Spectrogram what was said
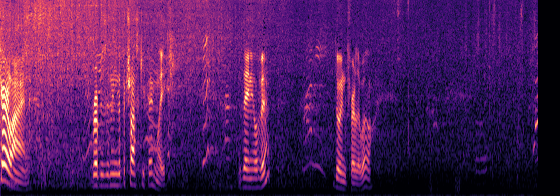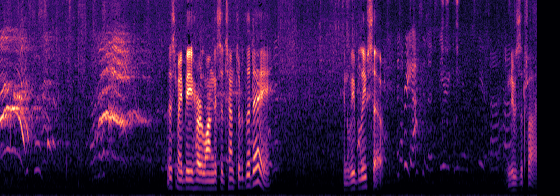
Caroline, representing the Petrowski family. Daniel Vint, doing fairly well. This may be her longest attempt of the day. And we believe so. News at 5.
